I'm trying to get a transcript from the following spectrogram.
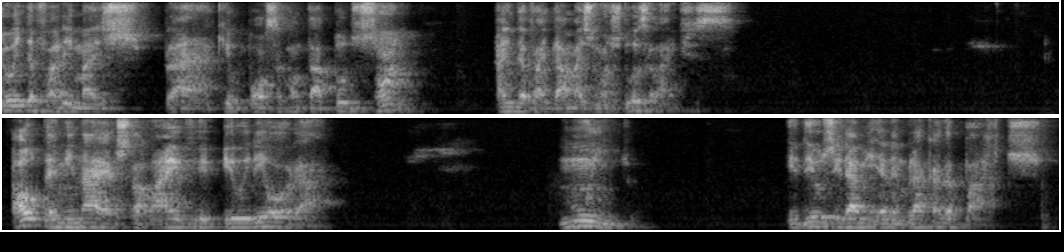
Eu ainda farei mais para que eu possa contar todo o sonho. Ainda vai dar mais umas duas lives. Ao terminar esta live, eu irei orar muito. E Deus irá me relembrar cada parte.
